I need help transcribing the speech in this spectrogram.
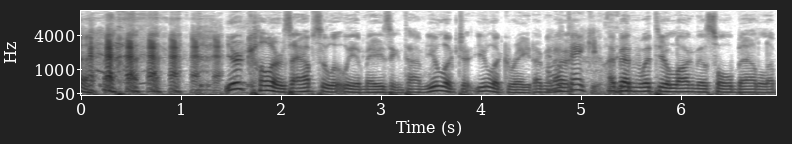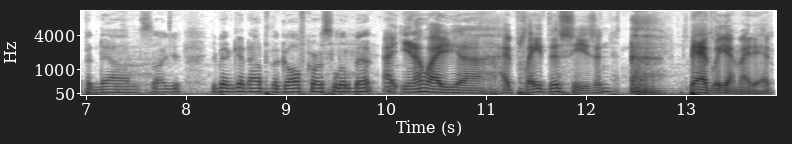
Your color is absolutely amazing, Tom. You look you look great. I mean, Oh, I, thank you. I've been with you along this whole battle up and down. So you you've been getting out to the golf course a little bit. I, you know, I uh, I played this season, badly, I might add,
